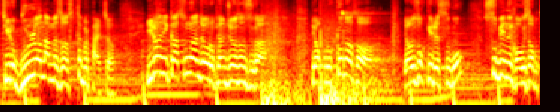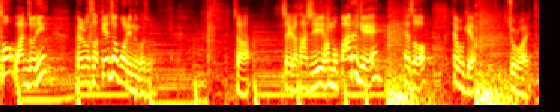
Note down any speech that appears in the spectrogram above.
뒤로 물러나면서 스텝을 밟죠. 이러니까 순간적으로 변준호 선수가 옆으로 끊어서 연속기를 쓰고 수비는 거기서부터 완전히 밸런스가 깨져버리는 거죠. 자, 제가 다시 한번 빠르게 해서 해볼게요. 이쪽으로 가야겠다.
